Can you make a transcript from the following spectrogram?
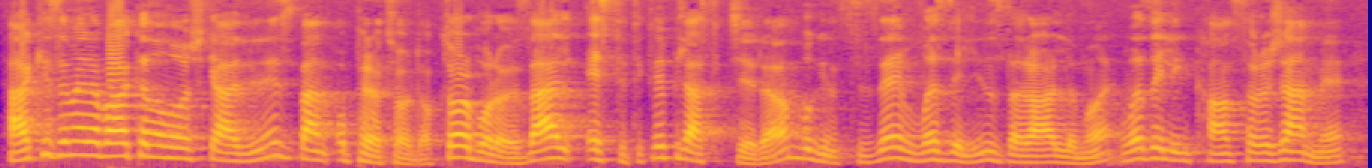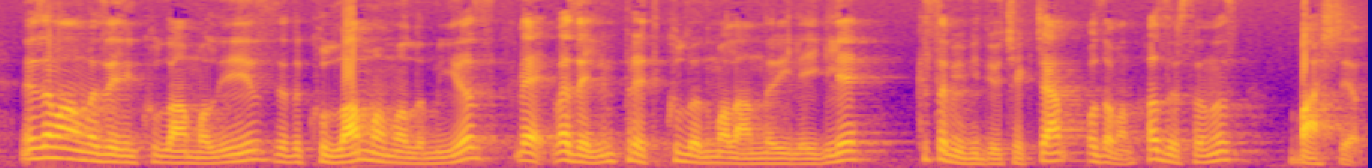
Herkese merhaba, kanala hoş geldiniz. Ben operatör doktor Bora Özel, estetik ve plastik cerrahım. Bugün size vazelin zararlı mı, vazelin kanserojen mi, ne zaman vazelin kullanmalıyız ya da kullanmamalı mıyız ve vazelin pratik kullanım alanları ile ilgili kısa bir video çekeceğim. O zaman hazırsanız başlayalım.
